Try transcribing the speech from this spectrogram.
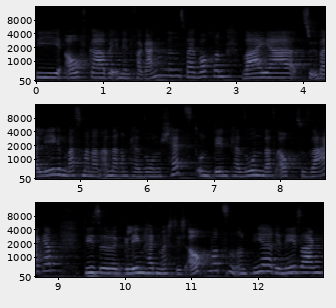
Die Aufgabe in den vergangenen zwei Wochen war ja zu überlegen, was man an anderen Personen schätzt und den Personen das auch zu sagen. Diese Gelegenheit möchte ich auch nutzen und dir, René, sagen,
